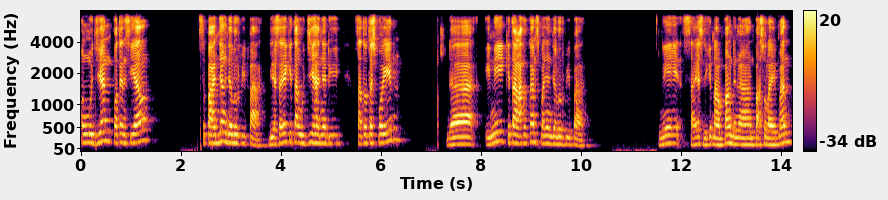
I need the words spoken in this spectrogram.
pengujian potensial sepanjang jalur pipa. Biasanya kita uji hanya di satu test point. Dan ini kita lakukan sepanjang jalur pipa. Ini saya sedikit nampang dengan Pak Sulaiman,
